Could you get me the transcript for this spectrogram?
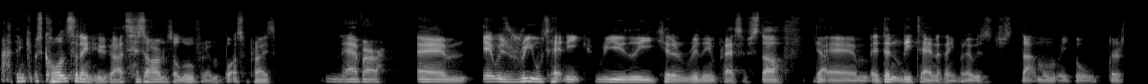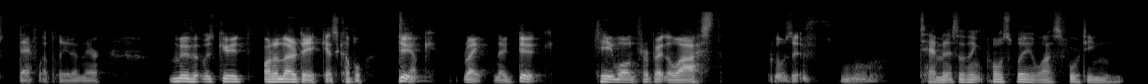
I think it was Considine who had his arms all over him. What a surprise. never. Um, it was real technique, really kind of really impressive stuff. Yeah. Um, it didn't lead to anything, but it was just that moment where you go, there's definitely a player in there. Movement was good. On another day, gets a couple. Duk, right now, Duk came on for about the last, what was it, 10 minutes, I think, possibly, last 14,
